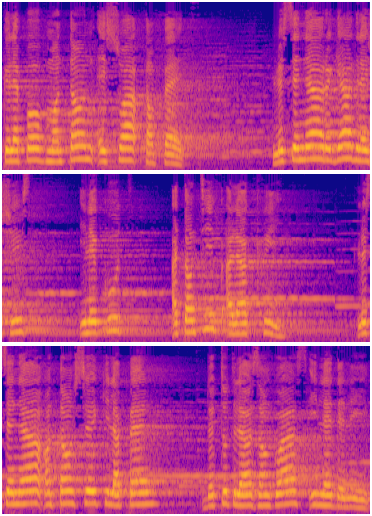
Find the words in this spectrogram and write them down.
que les pauvres m'entendent et soient en fête. Le Seigneur regarde les justes, il écoute, attentif à leurs cris. Le Seigneur entend ceux qui l'appellent, de toutes leurs angoisses il les délivre.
